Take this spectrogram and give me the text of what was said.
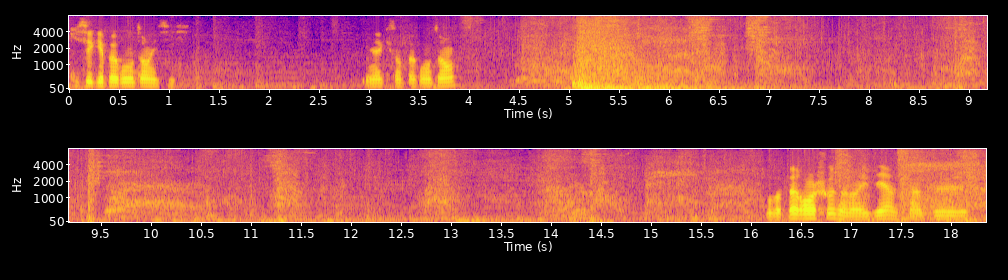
Qui c'est qui est pas content ici Il y en a qui sont pas contents On voit pas grand chose dans les herbes, c'est un peu...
